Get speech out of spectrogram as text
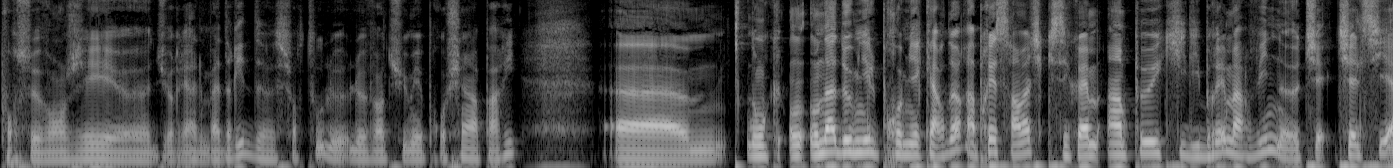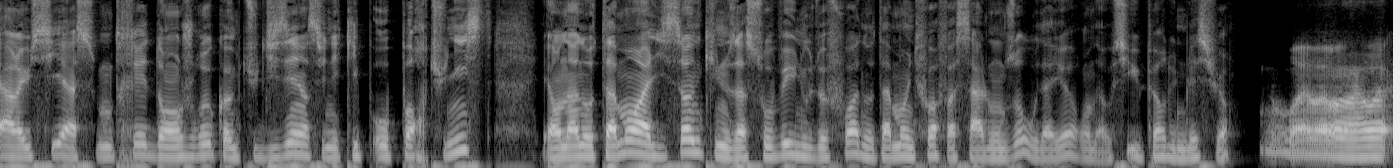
pour se venger du Real Madrid, surtout le, 28 mai prochain à Paris. Euh, donc on, a dominé le premier quart d'heure. Après c'est un match qui s'est quand même un peu équilibré. Marvin, euh, Chelsea a réussi à se montrer dangereux comme tu disais. Hein, c'est une équipe opportuniste et on a notamment Allison qui nous a sauvé une ou deux fois, notamment une fois face à Alonso où d'ailleurs on a aussi eu peur d'une blessure. Ouais ouais ouais.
